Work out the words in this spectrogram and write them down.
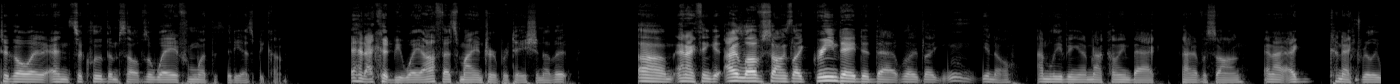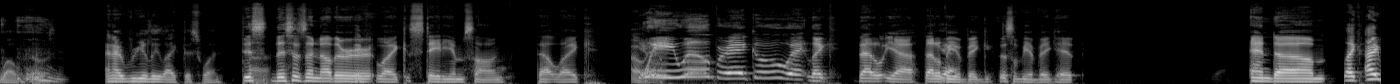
to go and- and seclude themselves away from what the city has become. And I could be way off. That's my interpretation of it. Um, and I think it, I love songs like Green Day did that, like, like mm, you know, I'm leaving, I'm not coming back, kind of a song, and I, I connect really well with those. And I really like this one. This Uh, this is another like stadium song that like Oh. we will break away like that'll yeah that'll be a big this will be a big hit. Yeah. And um like I,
